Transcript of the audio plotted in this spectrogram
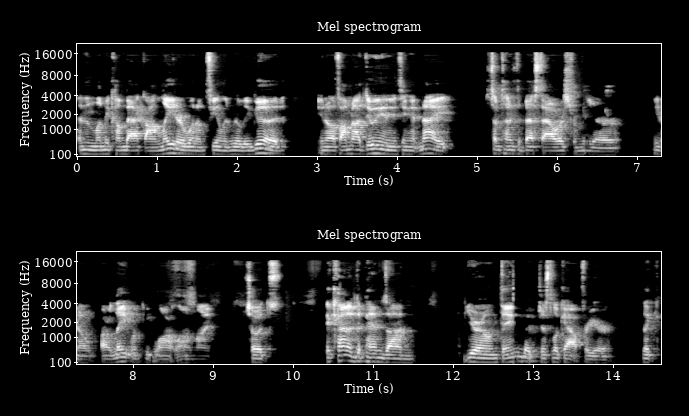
and then let me come back on later when I'm feeling really good. You know, if I'm not doing anything at night, sometimes the best hours for me are you know are late when people aren't online. So it's it kind of depends on your own thing, but just look out for your like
